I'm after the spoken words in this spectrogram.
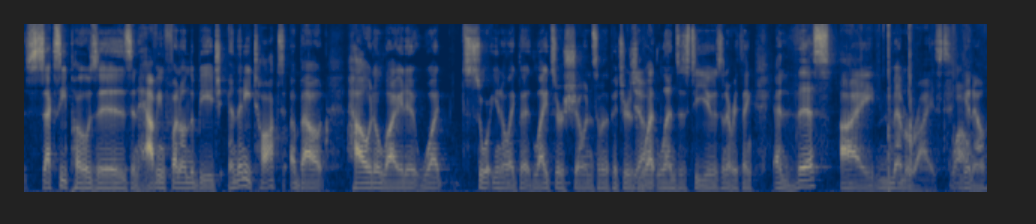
sexy poses and having fun on the beach and then he talked about how to light it what sort you know like the lights are shown in some of the pictures Yeah. what lenses to use and everything and this i memorized Wow. you know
